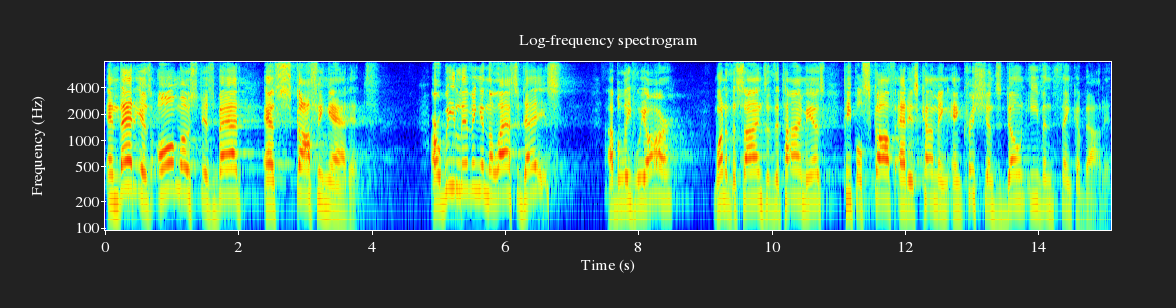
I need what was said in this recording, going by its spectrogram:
And that is almost as bad as scoffing at it. Are we living in the last days? I believe we are. One of the signs of the time is people scoff at his coming, and Christians don't even think about it.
